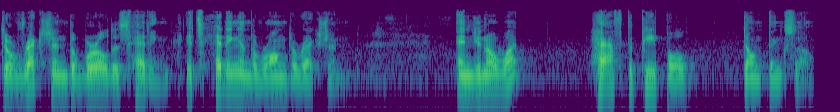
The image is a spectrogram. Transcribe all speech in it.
direction the world is heading. It's heading in the wrong direction. And you know what? Half the people don't think so.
